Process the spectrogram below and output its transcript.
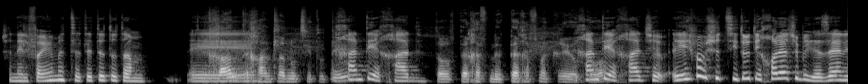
שאני לפעמים מצטטת אותם הכנת? הכנת לנו ציטוטים? הכנתי אחד. טוב, תכף, תכף נקריא אותו. הכנתי אחד, ש... יש פה פשוט ציטוט, יכול להיות שבגלל זה אני,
